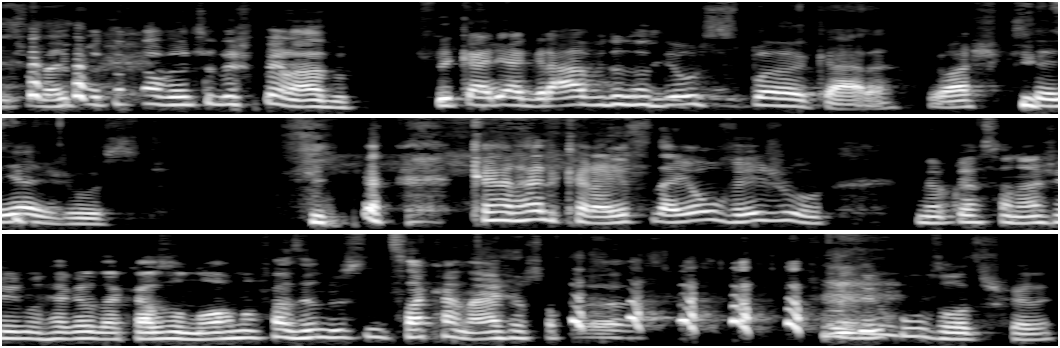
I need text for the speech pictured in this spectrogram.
Isso daí foi totalmente inesperado. Ficaria grávido do Deus Spam, cara. Eu acho que seria justo. Caralho, cara, isso daí eu vejo meu personagem no Regra da Casa, o Norman, fazendo isso de sacanagem só pra foder com os outros, cara.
